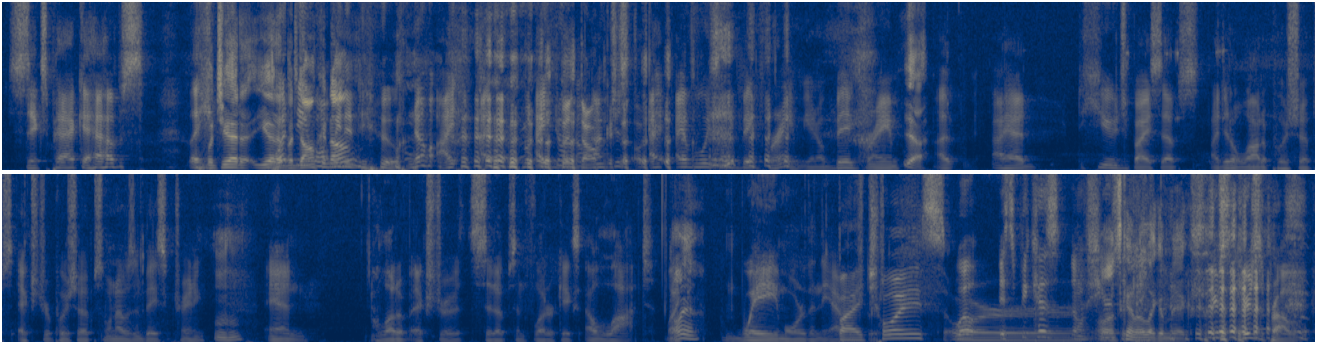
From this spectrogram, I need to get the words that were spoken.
six pack abs. Like, but you had a you had what a do you want badonkadonk. me to do? No, I, I, I don't know. I'm just, I, I've always had a big frame, you know, big frame. Yeah, I, I had huge biceps. I did a lot of push-ups, extra push-ups when I was in basic training, Mhm. and a lot of extra sit-ups and flutter kicks. A lot, like Oh, yeah. way more than the average. By person. choice or Well, it's because no. Here's well, it's kind of like a mix. here's, here's the problem.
